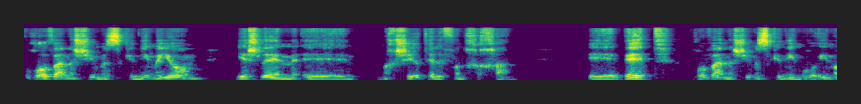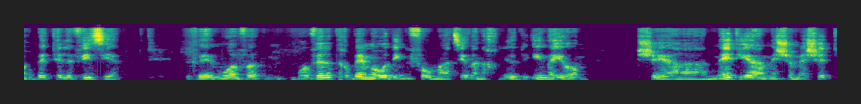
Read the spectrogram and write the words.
רוב האנשים הזקנים היום, יש להם מכשיר טלפון חכם. ב', רוב האנשים הזקנים רואים הרבה טלוויזיה. ומועברת הרבה מאוד אינפורמציה, ואנחנו יודעים היום שהמדיה משמשת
